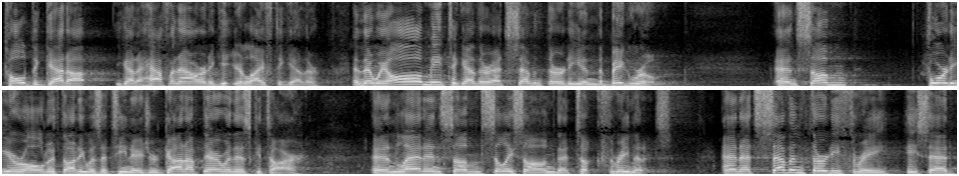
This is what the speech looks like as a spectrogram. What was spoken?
told to get up, you got a half an hour to get your life together. And then we all meet together at 7:30 in the big room. And some 40 year old who thought he was a teenager got up there with his guitar and led in some silly song that took three minutes. And at 7:33, he said,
